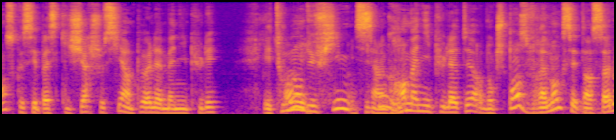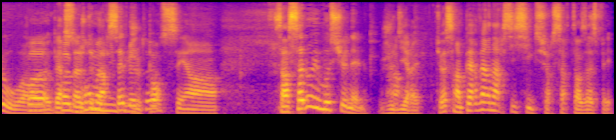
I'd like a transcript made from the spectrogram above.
Je pense que c'est parce qu'il cherche aussi un peu à la manipuler. Et tout le Ah long oui, du film, c'est un grand manipulateur. Donc je pense vraiment que c'est un salaud. hein. Pas- le personnage de Marcel, je pense, c'est un... C'est un salaud émotionnel, je Ah. dirais. Tu vois, c'est un pervers narcissique sur certains aspects.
